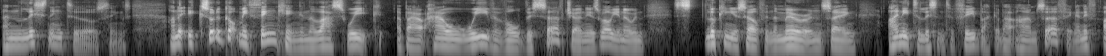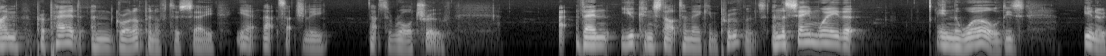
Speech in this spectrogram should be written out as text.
and listening to those things. And it, it, sort of got me thinking in the last week about how we've evolved this surf journey as well, you know, and looking yourself in the mirror and saying, I need to listen to feedback about how I'm surfing. And if I'm prepared and grown up enough to say, yeah, that's actually that's the raw truth, uh, then you can start to make improvements. And the same way that in the world is, you know,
